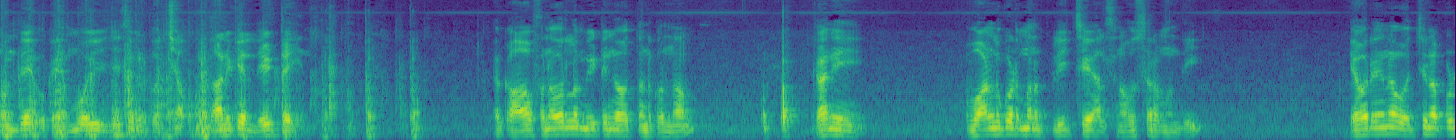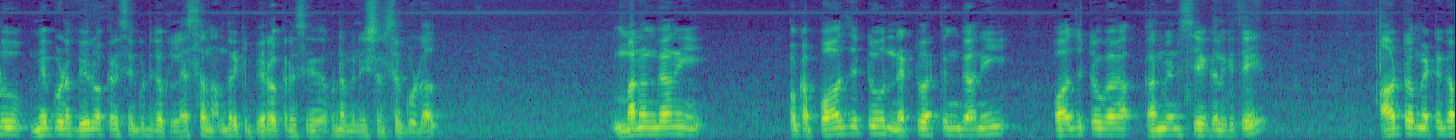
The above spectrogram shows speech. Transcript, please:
ముందే ఒక ఎంఓఈ చేసి ఇక్కడికి వచ్చాం. దానికే లేట్ అయింది ఒక హాఫ్ అన్ అవర్లో మీటింగ్ అవుతుంది అనుకున్నాం కానీ వాళ్ళని కూడా మనం ప్లీజ్ చేయాల్సిన అవసరం ఉంది. ఎవరైనా వచ్చినప్పుడు మీకు కూడా బ్యూరోక్రసీ కూడా ఇది ఒక లెసన్ అందరికీ బ్యూరోక్రసీ కాకుండా మినిస్టర్స్కి కూడా. మనం కానీ ఒక పాజిటివ్ నెట్వర్కింగ్ కానీ పాజిటివ్గా కన్విన్స్ చేయగలిగితే ఆటోమేటిక్గా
